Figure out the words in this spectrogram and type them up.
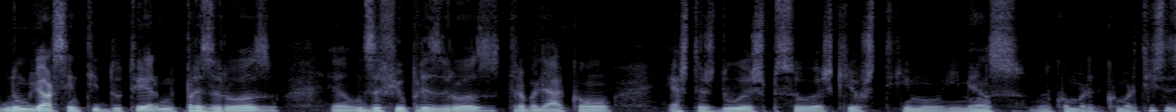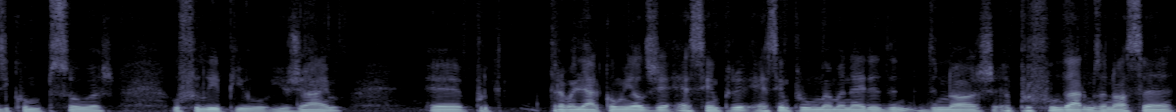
no melhor sentido do termo prazeroso um desafio prazeroso trabalhar com estas duas pessoas que eu estimo imenso como, como artistas e como pessoas, o Filipe e o, e o Jaime, eh, porque trabalhar com eles é, é sempre, é sempre uma maneira de, de nós aprofundarmos a nossa,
